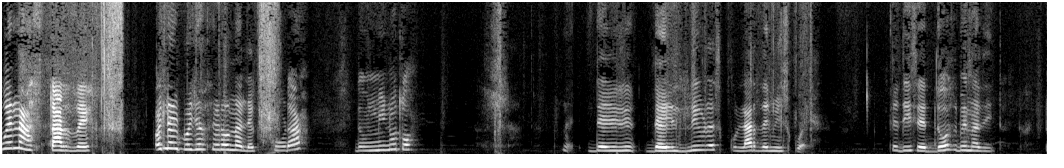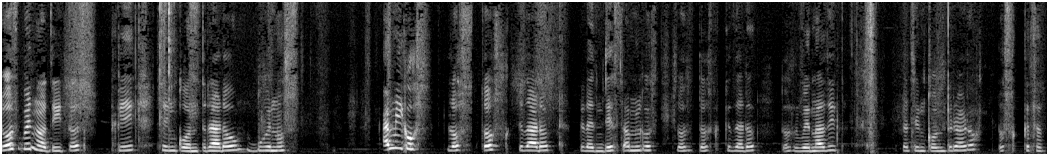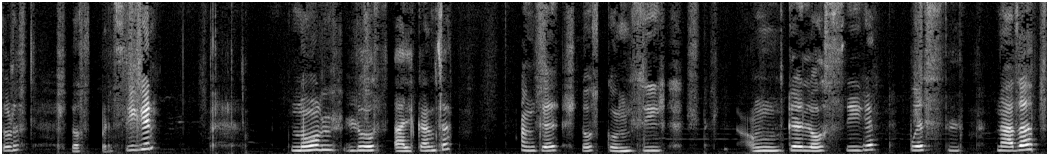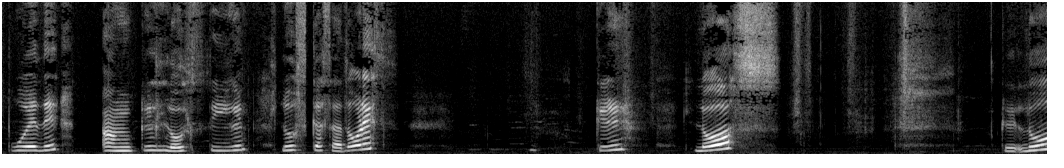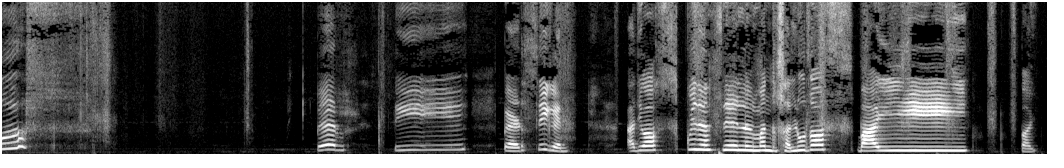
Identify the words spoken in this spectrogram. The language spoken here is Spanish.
Buenas tardes. Hoy les voy a hacer una lectura de un minuto del, del libro escolar de mi escuela. Que dice dos venaditos. Dos venaditos que se encontraron buenos amigos. Los dos quedaron grandes amigos. Los dos quedaron dos venaditos. Los encontraron. Los cazadores los persiguen. No los alcanzan. Aunque los consiguen. Aunque los siguen. Pues nada puede. Aunque los siguen los cazadores que los que los persi- persiguen. Adiós, cuídense, les mando saludos. Bye. Bye.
